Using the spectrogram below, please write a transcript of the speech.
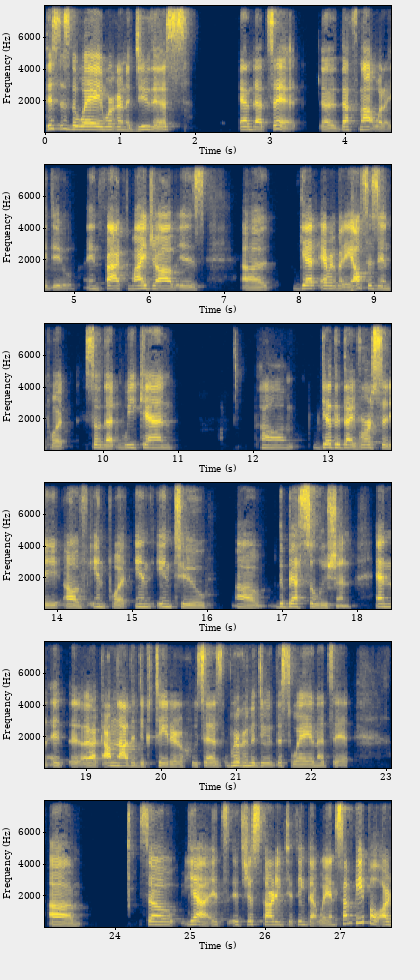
this is the way we're going to do this and that's it uh, that's not what i do in fact my job is uh, get everybody else's input so that we can um, get the diversity of input in into uh, the best solution. And it, uh, I'm not the dictator who says we're going to do it this way and that's it. Um, so yeah, it's it's just starting to think that way. And some people are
